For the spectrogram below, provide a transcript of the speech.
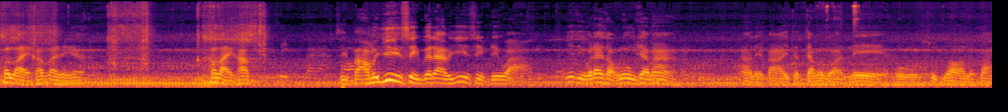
เท่าไหร่ครับอันนี้เท่าไหร่ครับ สิบบาทเอาไปยี่สิบก็ได้ไปยี่สิบดีกว่ายี่สิบก็ได้สองลูกใช่ไหมอ่าเดี๋ยวป้าจะจำไว้ก่อนนี่โอ้โหสุดยอดเลยป้า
